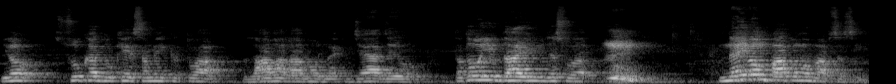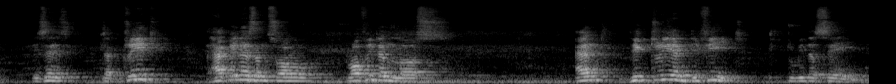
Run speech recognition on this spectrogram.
you know, sukha dukhe samay kritva lava lavo jaya jayo tato yuddhaya yujasva naivam papama vapsasi. He says that treat happiness and sorrow, profit and loss, and victory and defeat to be the same.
